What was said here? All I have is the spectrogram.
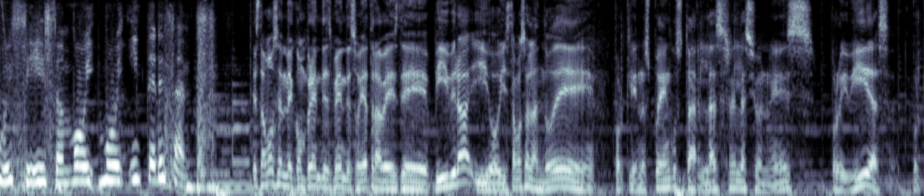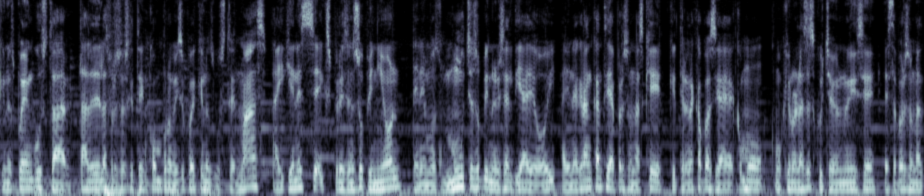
Uy, sí, son muy, muy interesantes. Estamos en Me Comprendes Méndez hoy a través de Vibra y hoy estamos hablando de por qué nos pueden gustar las relaciones prohibidas, por qué nos pueden gustar, tal vez las personas que tienen compromiso puede que nos gusten más. Hay quienes expresan su opinión, tenemos muchas opiniones el día de hoy, hay una gran cantidad de personas que, que tienen la capacidad de como, como que uno las escucha y uno dice, esta persona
